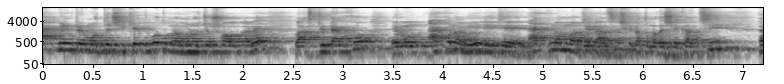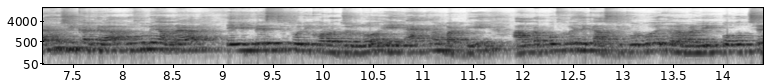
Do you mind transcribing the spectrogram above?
এক মিনিটের মধ্যে শিখিয়ে দেবো, তোমরা মনোযোগ সহকারে ক্লাসটি দেখো, এবং এখন আমি এই যে এক নম্বর যেটা আছে, সেটা তোমাদের শেখাচ্ছি। দেখো শিক্ষার্থীরা, প্রথমে আমরা এই পেজটি তৈরি করার জন্য এই এক নম্বরটি আমরা প্রথমে যে কাজটি করব, এখানে আমরা লিখব হচ্ছে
